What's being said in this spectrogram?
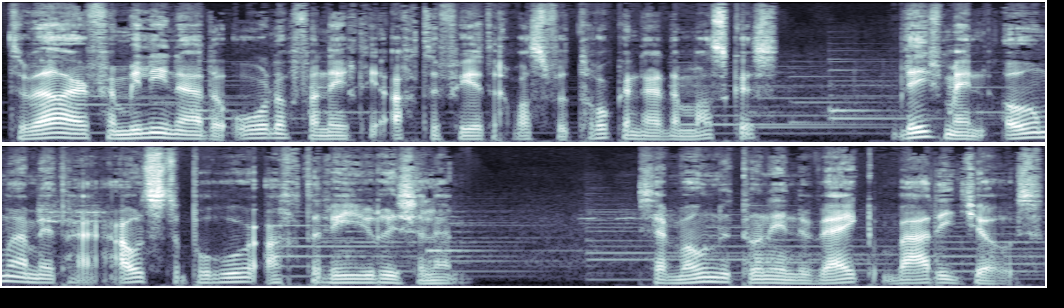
Terwijl haar familie na de oorlog van 1948 was vertrokken naar Damascus, bleef mijn oma met haar oudste broer achter in Jeruzalem. Zij woonde toen in de wijk Badi Joos.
